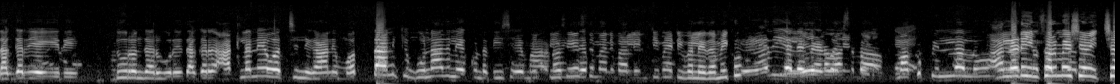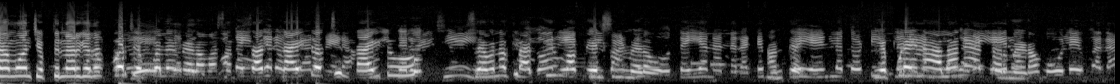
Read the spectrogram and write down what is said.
దగ్గర చేయరి దూరం జరుగురి దగ్గర అట్లనే వచ్చింది కానీ మొత్తానికి బునాది లేకుండా తీసేయమని తీసేస్తామని వాళ్ళు ఇంటిమేట్ ఇవ్వలేదా మీకు? మాకు పిల్లలు ఆల్రెడీ ఇన్ఫర్మేషన్ ఇచ్చాము అని చెప్తున్నారు కదా. చెప్పలేదు మేడం అసలు. నైట్ వచ్చి నైట్ సెవెన్ ఓ క్లాక్కి మాకు తెలిసింది మేడం. అంతే. ఎప్పుడైనా అలానే అంటారు మేడం. పోలేవు కదా.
